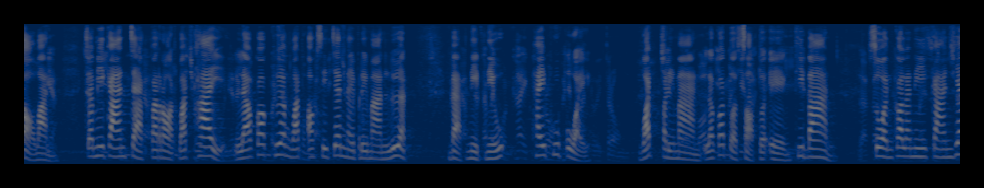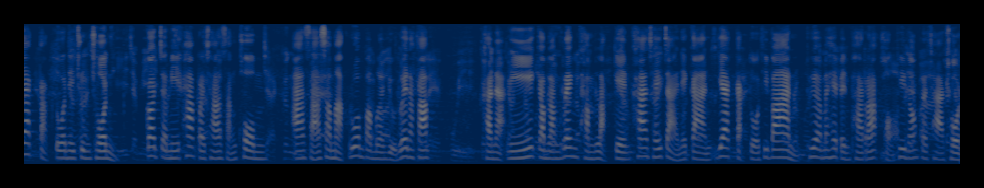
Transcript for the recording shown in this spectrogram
ต่อวัน จะมีการแจกประหลอดวัดไข้ แล้วก็เครื่องวัดออกซิเจนในปริมาณเลือด แบบหนีบนิ้วให้ผู้ป่วย วัดปริมาณแล้วก็ตรวจสอบตัวเองที่บ้าน ส่วนกรณีการแยกกักตัวในชุมชน ก็จะมีภาคประชาสังคม อาสาสมัครร่วมประเมินอยู่ด้วยนะครับ ขณะนี้กำลังเร่งทำหลักเกณฑ์ค่าใช้จ่ายในการแยกกักตัวที่บ้าน เพื่อไม่ให้เป็นภาระของพี่น้องประชาชน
